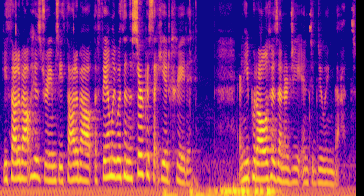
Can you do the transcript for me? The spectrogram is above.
He thought about his dreams. He thought about the family within the circus that he had created. And he put all of his energy into doing that.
